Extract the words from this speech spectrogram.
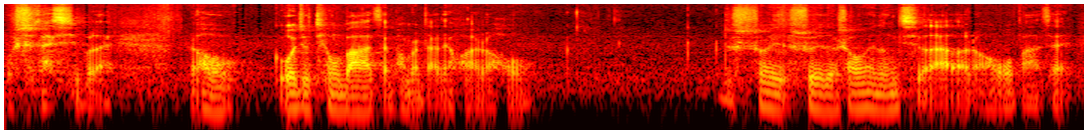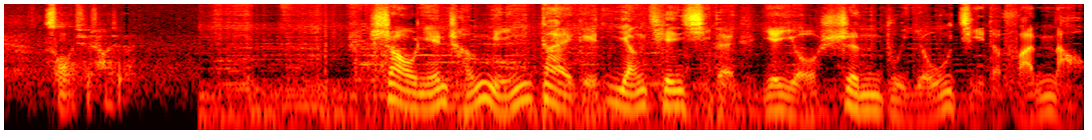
我实在起不来。”然后我就听我爸在旁边打电话，然后睡睡得稍微能起来了，然后我爸再送我去上学。少年成名带给易烊千玺的也有身不由己的烦恼。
